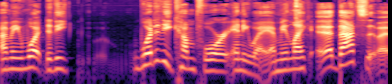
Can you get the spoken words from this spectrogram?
I mean, what did he. What did he come for anyway? I mean, like uh, that's uh,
